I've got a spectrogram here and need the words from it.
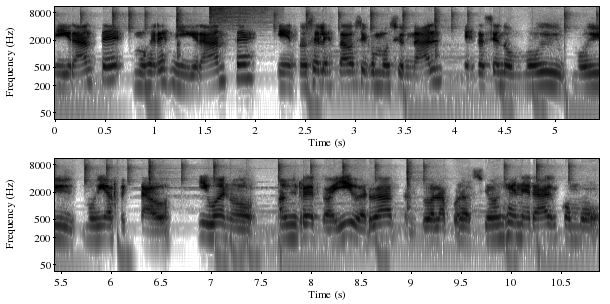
migrantes, mujeres migrantes, y entonces el estado psicoemocional está siendo muy, muy, muy afectado. Y bueno, hay un reto ahí, ¿verdad? Tanto la población general como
